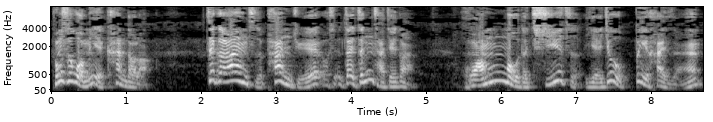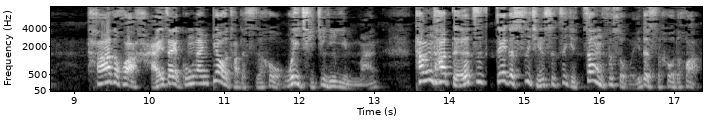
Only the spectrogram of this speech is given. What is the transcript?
同时，我们也看到了这个案子判决在侦查阶段，黄某的妻子，也就被害人，他的话还在公安调查的时候为其进行隐瞒。当他得知这个事情是自己丈夫所为的时候的话，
